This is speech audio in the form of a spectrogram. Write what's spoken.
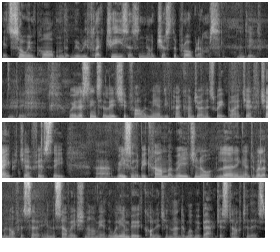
it's so important that we reflect Jesus and not just the programs. Indeed, indeed. We're listening to the Leadership File with me, Andy Peck. I'm joined this week by Geoff Chape. Geoff is the uh, recently become a regional learning and development officer in the Salvation Army at the William Booth College in London. We'll be back just after this.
